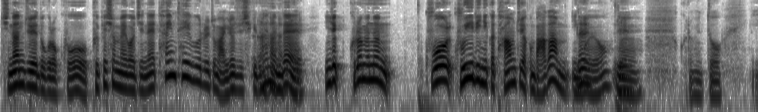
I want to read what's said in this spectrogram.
지난주에도 그렇고 브패션 매거진의 타임 테이블을 좀 알려주시기도 했는데 네. 이제 그러면은 9월 9일이니까 다음 주 약간 마감인 네. 거예요. 네. 네. 그러면 또 이,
